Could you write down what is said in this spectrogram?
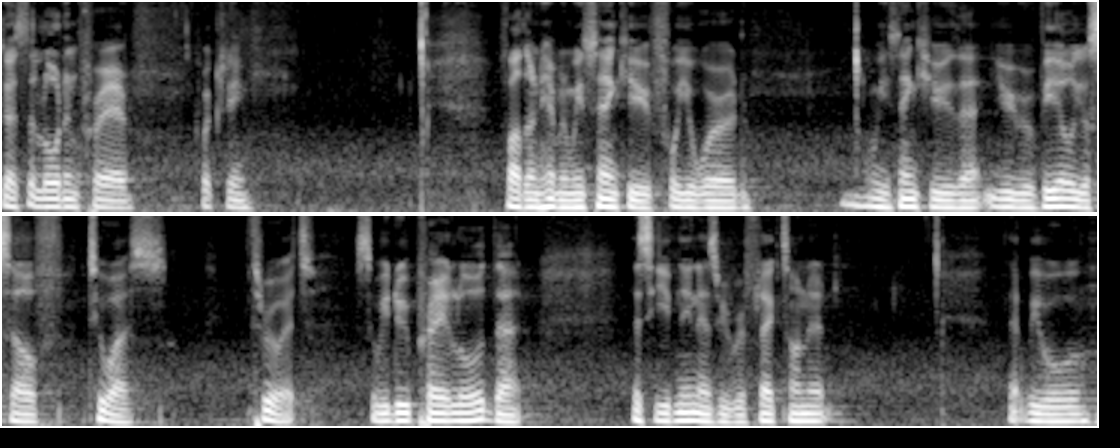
go to the Lord in prayer quickly. Father in heaven, we thank you for your word. We thank you that you reveal yourself to us through it. So we do pray, Lord, that this evening, as we reflect on it, that we will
